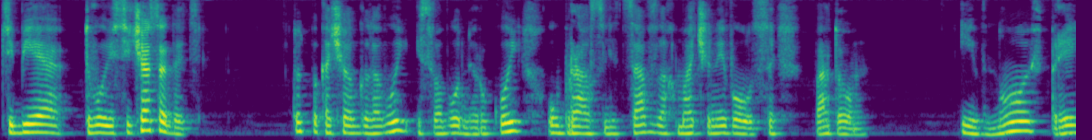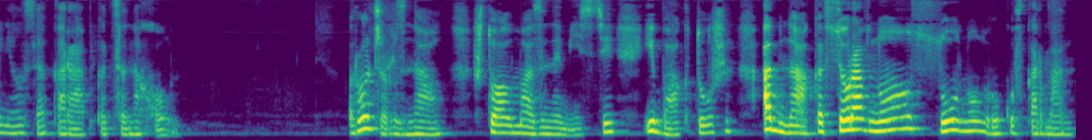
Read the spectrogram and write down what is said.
«Тебе твой сейчас отдать?» Тот покачал головой и свободной рукой убрал с лица взлохмаченные волосы. Потом и вновь принялся карабкаться на холм. Роджер знал, что алмазы на месте, и Бак тоже, однако все равно сунул руку в карман.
